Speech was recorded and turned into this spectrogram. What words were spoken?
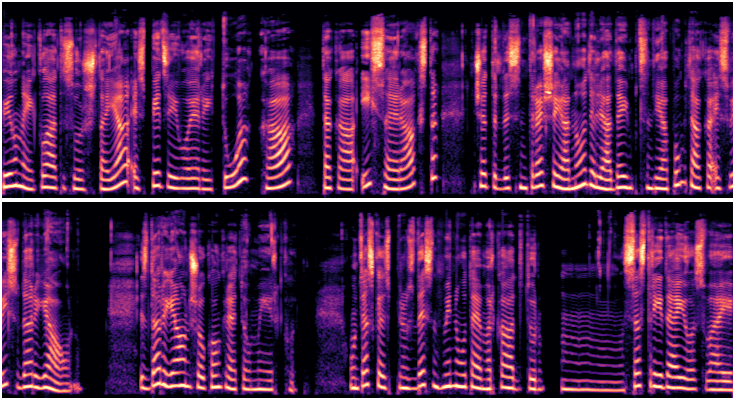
pilnīgi klātesošs tajā, es piedzīvoju arī to, kā tā kā izsē raksta 43. nodaļā 19. punktā, ka es visu daru jaunu. Es daru jaunu šo konkrēto mirkli. Un tas, ka es pirms desmit minūtēm ar kādu tur mm, sastrīdējos, vai,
